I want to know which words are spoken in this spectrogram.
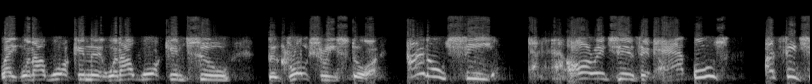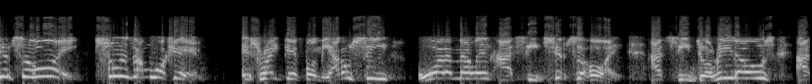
Like when I walk in, the, when I walk into the grocery store, I don't see oranges and apples. I see Chips Ahoy. Soon as I'm walking in, it's right there for me. I don't see watermelon. I see Chips Ahoy. I see Doritos. I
